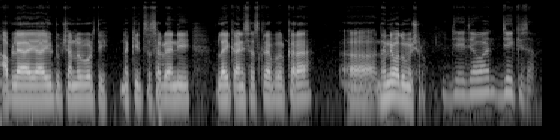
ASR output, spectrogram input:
आपल्या या यूट्यूब चॅनलवरती नक्कीच सगळ्यांनी लाईक आणि सबस्क्राईब करा. धन्यवाद उमेशराव. जय जवान जय किसान.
